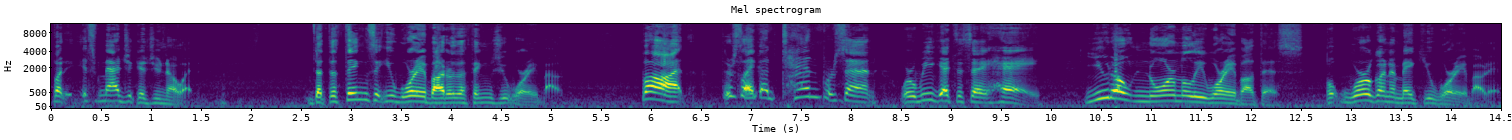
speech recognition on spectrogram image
but it's magic as you know it. That the things that you worry about are the things you worry about. But there's like a 10% where we get to say, hey, you don't normally worry about this, but we're going to make you worry about it.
